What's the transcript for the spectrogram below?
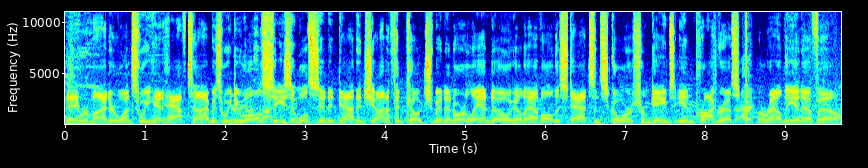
A reminder, once we hit halftime, as we do all season, we'll send it down to Jonathan Coachman in Orlando. He'll have all the stats and scores from games in progress around the NFL.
